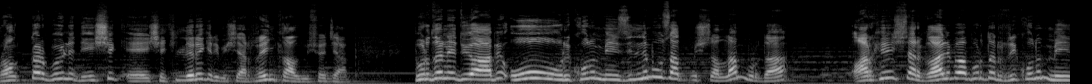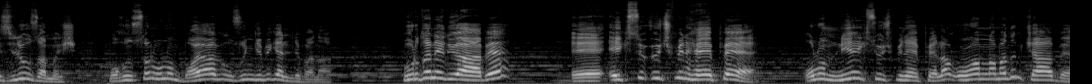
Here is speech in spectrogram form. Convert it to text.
Ranklar böyle değişik e, şekillere girmişler. Renk almış hocam. Burada ne diyor abi? Oo Rico'nun menzilini mi uzatmışlar lan burada? Arkadaşlar galiba burada Rico'nun menzili uzamış. Bakınsan oğlum bayağı bir uzun gibi geldi bana. Burada ne diyor abi? Ee, Eksi 3000 HP. Oğlum niye eksi 3000 HP lan? Onu anlamadım ki abi.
